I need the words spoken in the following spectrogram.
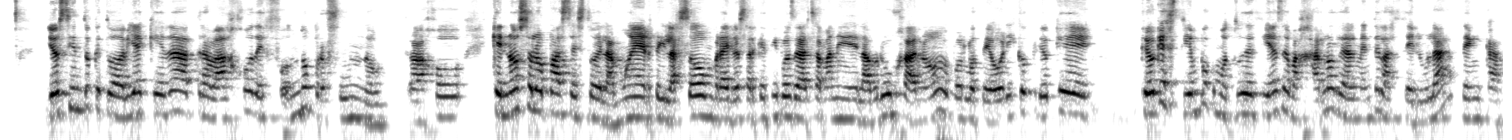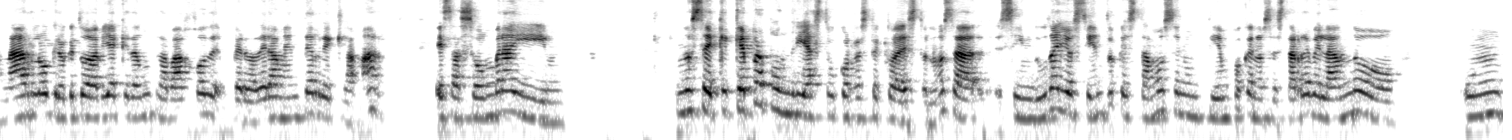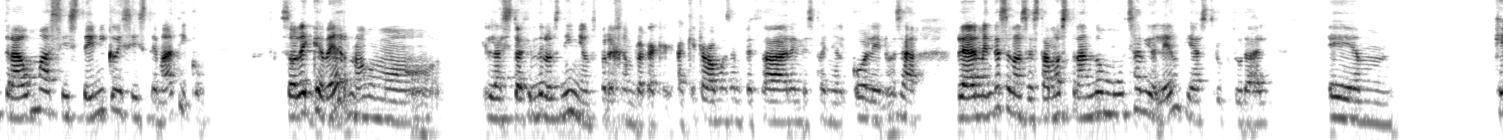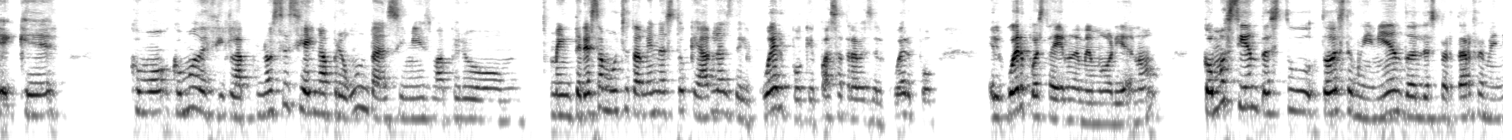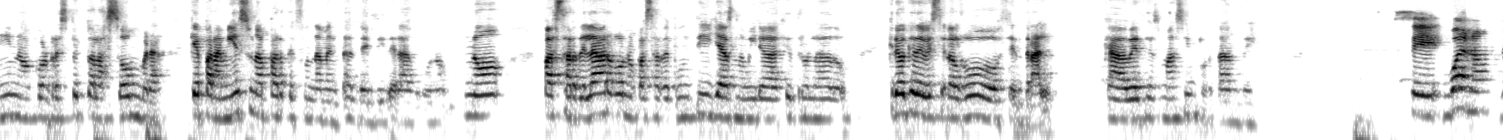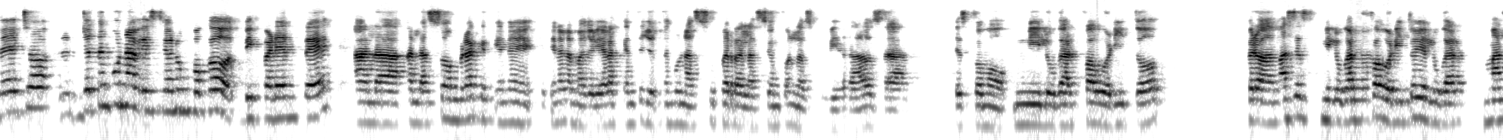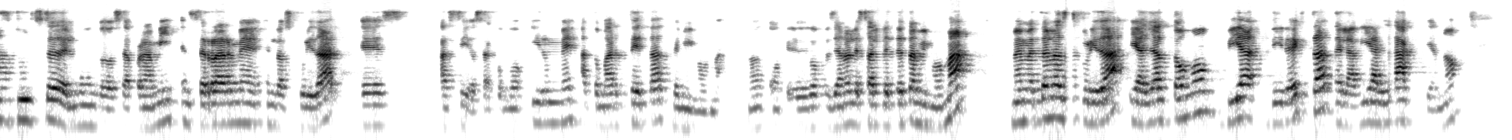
yo siento que todavía queda trabajo de fondo profundo, trabajo que no solo pase esto de la muerte y la sombra y los arquetipos de la chamana y de la bruja, ¿no? Por lo teórico, creo que, creo que es tiempo, como tú decías, de bajarlo realmente a la célula, de encarnarlo. Creo que todavía queda un trabajo de verdaderamente reclamar esa sombra y, no sé, ¿qué, ¿qué, propondrías tú con respecto a esto? ¿no? O sea, sin duda yo siento que estamos en un tiempo que nos está revelando un trauma sistémico y sistemático. Solo hay que ver, ¿no? Como la situación de los niños, por ejemplo, aquí acabamos de empezar en España el cole, ¿no? O sea, realmente se nos está mostrando mucha violencia estructural. Eh, cómo, ¿Cómo decirla? No sé si hay una pregunta en sí misma, pero me interesa mucho también esto que hablas del cuerpo, que pasa a través del cuerpo. El cuerpo está lleno de memoria, ¿no? ¿Cómo sientes tú todo este movimiento del despertar femenino con respecto a la sombra, que para mí es una parte fundamental del liderazgo, ¿no? No pasar de largo, no pasar de puntillas, no mirar hacia otro lado. Creo que debe ser algo central, cada vez es más importante. Sí, bueno, de hecho, yo tengo una visión un poco diferente a la, a la sombra que tiene, que tiene la mayoría de la gente. Yo tengo una súper relación con la oscuridad, o sea, es como mi lugar favorito, pero además es mi lugar favorito y el lugar más dulce del mundo. O sea, para mí encerrarme en la oscuridad es así, o sea, como irme a tomar teta de mi mamá, ¿no? Como que digo, pues ya no le sale teta a mi mamá, me meto en la oscuridad y allá tomo vía directa de la vía láctea, ¿no?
